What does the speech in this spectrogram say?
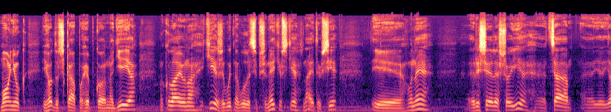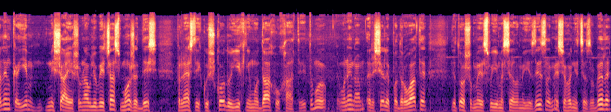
Монюк, його дочка Погибко Надія Миколаївна, які живуть на вулиці Пшениківській, знаєте всі. І вони вирішили, що її, ця е, ялинка їм мішає, що вона в будь-який час може десь принести якусь шкоду їхньому даху хати. І тому вони нам вирішили подарувати для того, щоб ми своїми силами її зрізали. Ми сьогодні це зробили.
